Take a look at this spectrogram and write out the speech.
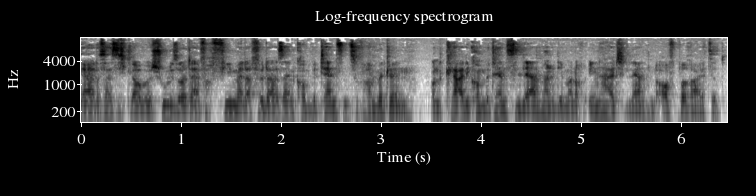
ja, das heißt, ich glaube, Schule sollte einfach viel mehr dafür da sein, Kompetenzen zu vermitteln. Und klar, die Kompetenzen lernt man, indem man auch Inhalte lernt und aufbereitet.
